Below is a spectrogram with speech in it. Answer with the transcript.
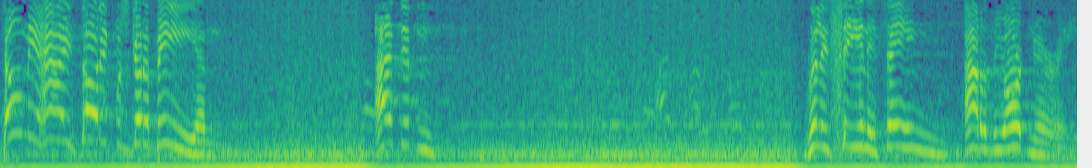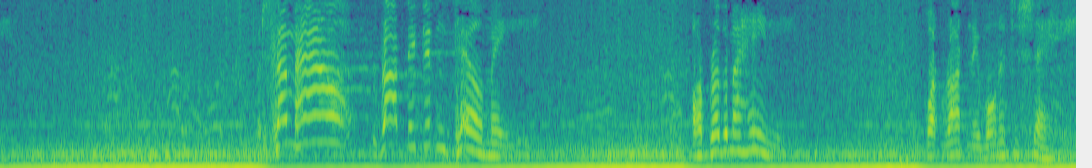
Told me how he thought it was going to be, and I didn't really see anything out of the ordinary. But somehow, Rodney didn't tell me, or Brother Mahaney, what Rodney wanted to say.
